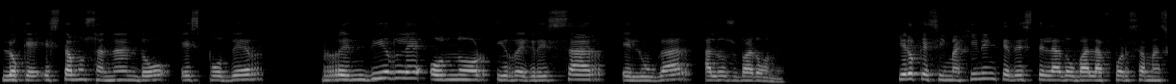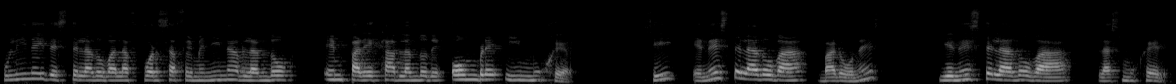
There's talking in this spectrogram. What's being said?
lo que estamos sanando es poder rendirle honor y regresar el lugar a los varones. Quiero que se imaginen que de este lado va la fuerza masculina y de este lado va la fuerza femenina, hablando en pareja, hablando de hombre y mujer. ¿Sí? En este lado va varones y en este lado va las mujeres.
